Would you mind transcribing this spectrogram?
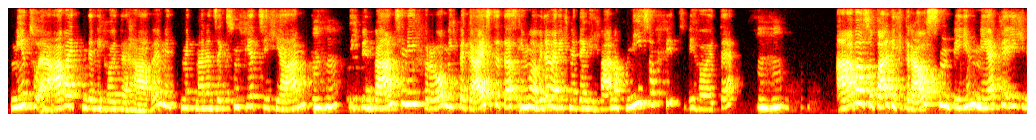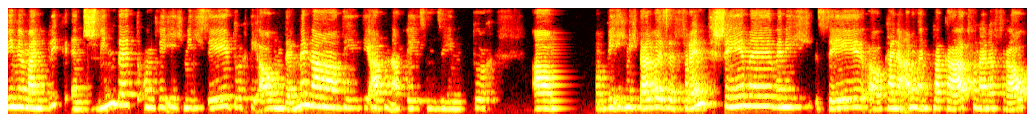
mir zu erarbeiten, den ich heute habe, mit, mit meinen 46 Jahren. Mhm. Ich bin wahnsinnig froh, mich begeistert das immer wieder, wenn ich mir denke, ich war noch nie so fit wie heute. Mhm. Aber sobald ich draußen bin, merke ich, wie mir mein Blick entschwindet und wie ich mich sehe durch die Augen der Männer, die, die abwesend sind, durch ähm, wie ich mich teilweise fremd schäme, wenn ich sehe, äh, keine Ahnung, ein Plakat von einer Frau.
